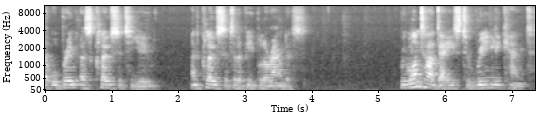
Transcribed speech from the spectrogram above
that will bring us closer to you and closer to the people around us. We want our days to really count.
